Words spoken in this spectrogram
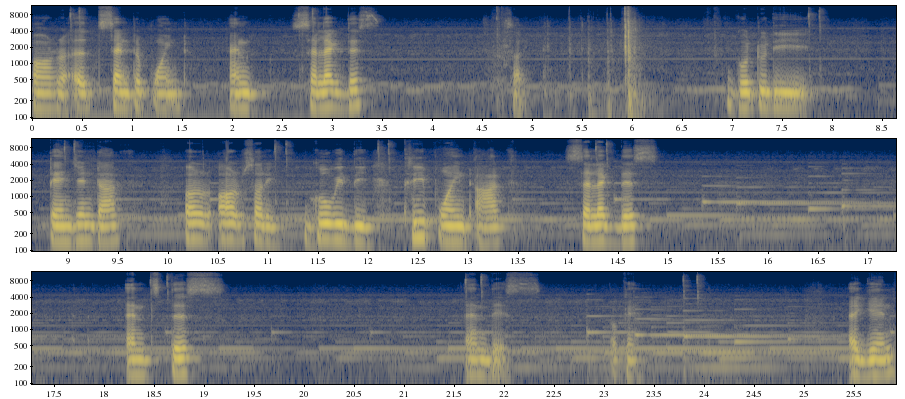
or a center point and select this. Sorry. Go to the tangent arc or or sorry go with the three point arc select this and this and this. Okay. Again.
